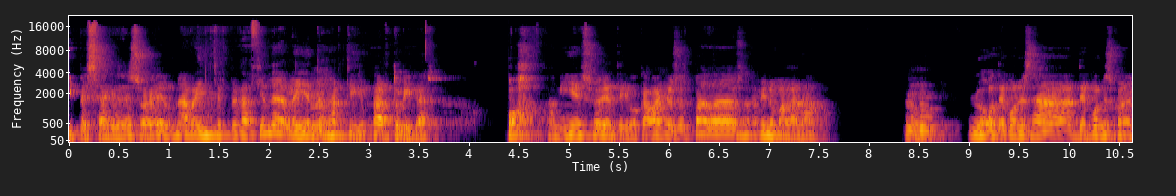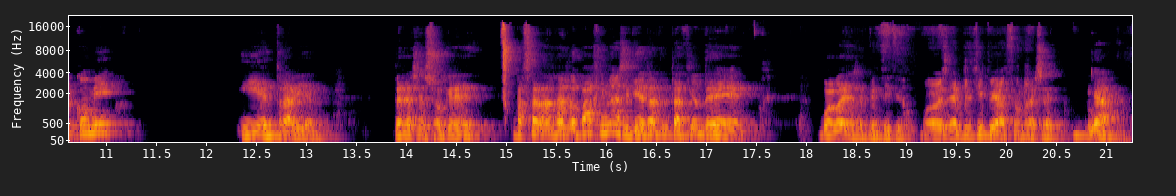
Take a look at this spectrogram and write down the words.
Y pese a que es eso, ¿eh? una reinterpretación de las leyendas Mm. artúricas. A mí eso, ya te digo, caballos, espadas, a mí no me ha ganado. Luego te pones, a, te pones con el cómic y entra bien. Pero es eso, que vas avanzando páginas y tienes la tentación de... Vuelve desde el principio. Vuelve desde el principio y hace un reset. Ya.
